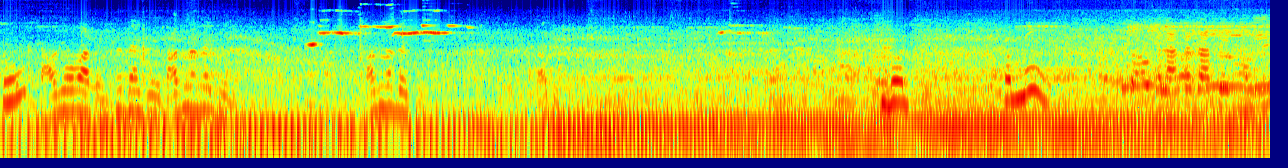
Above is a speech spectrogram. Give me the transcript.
또 나눠 봐도 있어 살지 마누라 살지 마누라 살지 बोल मम्मी. त्याला आता जातोय खाली.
